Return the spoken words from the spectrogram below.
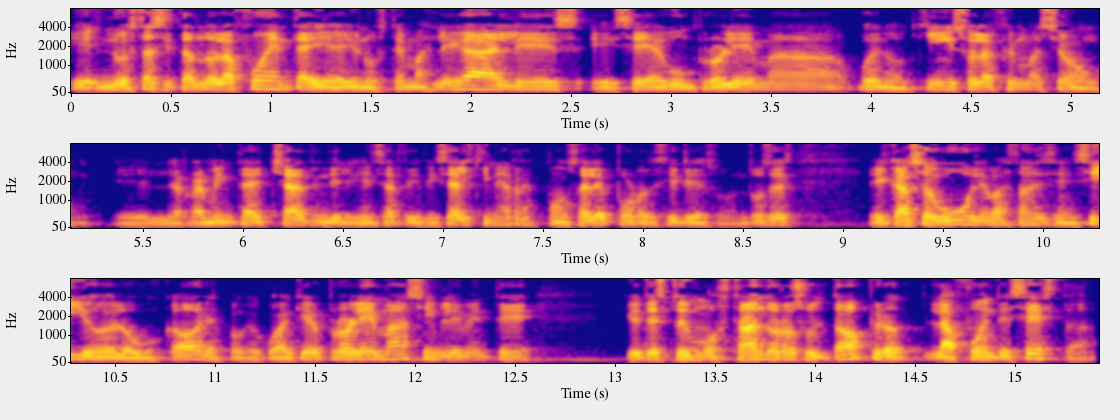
eh, no está citando la fuente y hay unos temas legales, eh, si hay algún problema, bueno, ¿quién hizo la afirmación? Eh, la herramienta de chat de inteligencia artificial, ¿quién es responsable por decir eso? Entonces, el caso de Google es bastante sencillo de los buscadores porque cualquier problema simplemente yo te estoy mostrando resultados, pero la fuente es esta.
